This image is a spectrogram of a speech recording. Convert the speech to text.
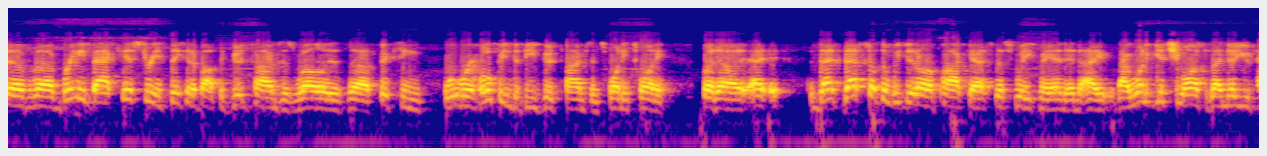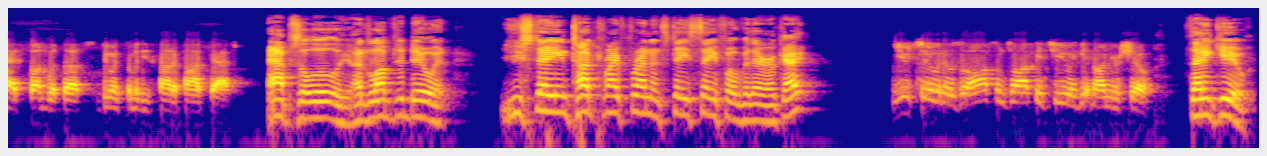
of uh, bringing back history and thinking about the good times as well as uh, fixing what we're hoping to be good times in 2020. But uh, I, that that's something we did on our podcast this week, man, and I I want to get you on because I know you've had fun with us doing some of these kind of podcasts. Absolutely, I'd love to do it. You stay in touch, my friend, and stay safe over there. Okay. You too, and it was awesome talking to you and getting on your show. Thank you.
